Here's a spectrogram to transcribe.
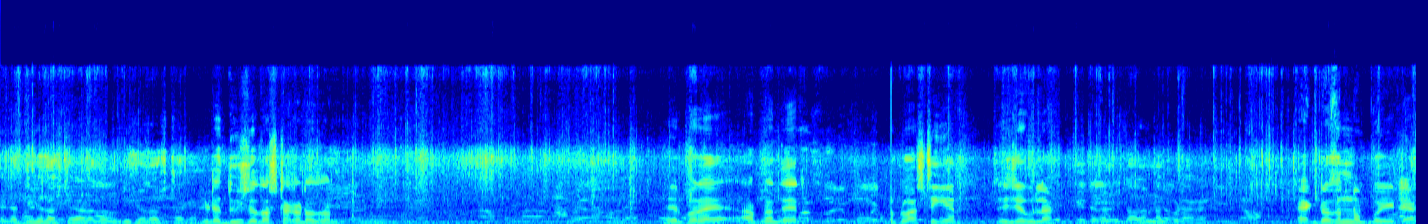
এটা দুশো দশ টাকা দাম দুশো দশ টাকা। এটা দুইশো দশ টাকা ডজন। এরপরে আপনাদের প্লাস্টিকের, এই যেগুলা এক ডজন নব্বই এটা।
